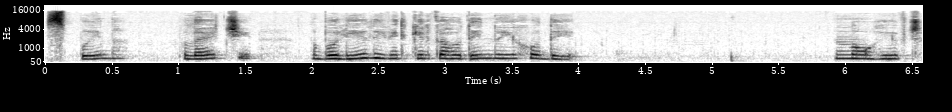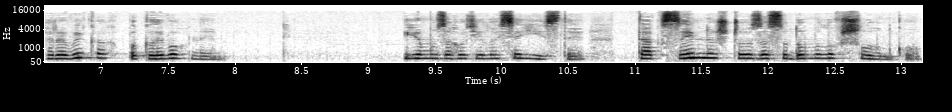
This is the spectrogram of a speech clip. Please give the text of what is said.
спина, плечі боліли від кількагодинної ходи. Ноги в черевиках пекли вогнем. Йому захотілося їсти так сильно, що засудомило в шлунку.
